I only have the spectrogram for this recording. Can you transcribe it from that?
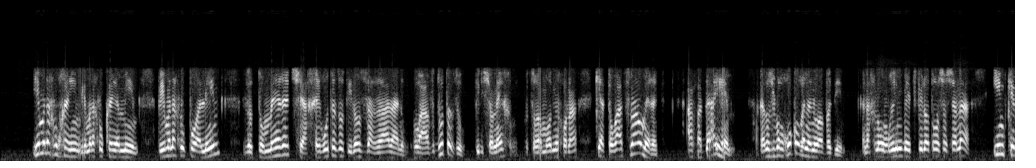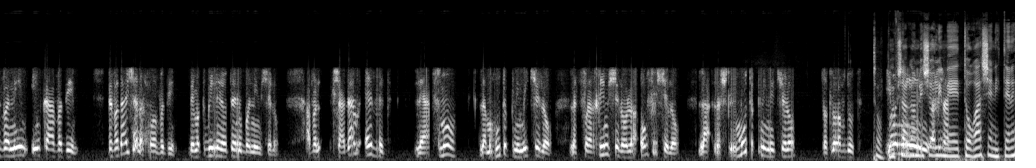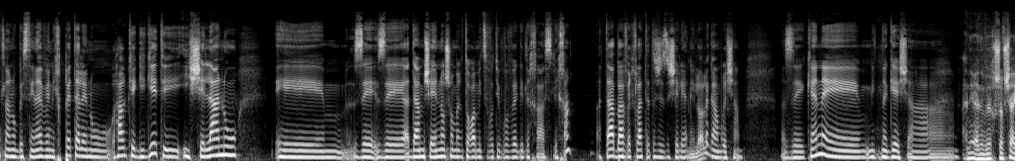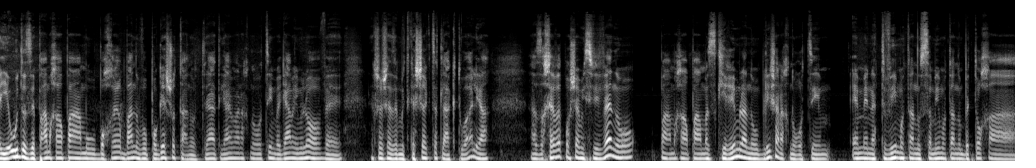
אם אנחנו חיים, ואם אנחנו קיימים, ואם אנחנו פועלים, זאת אומרת שהחירות הזאת היא לא זרה לנו, או העבדות הזו, כלשונך, בצורה מאוד נכונה, כי התורה עצמה אומרת, עבדיי הם. הקדוש ברוך הוא קורא לנו עבדים. אנחנו אומרים בתפילות ראש השנה, אם כבנים, אם כעבדים. בוודאי שאנחנו עבדים, במקביל להיותנו בנים שלו. אבל כשאדם עבד לעצמו, למהות הפנימית שלו, לצרכים שלו, לאופי שלו, לשלמות הפנימית שלו, זאת לא עבדות. טוב, פה אפשר גם לשאול אם אה, תורה שניתנת לנו בסיני ונכפית עלינו הר כגיגית, היא, היא שלנו, אה, זה, זה אדם שאינו שומר תורה מצוות יבוא ויגיד לך, סליחה, אתה בא והחלטת שזה שלי, אני לא לגמרי שם. אז זה אה, כן אה, מתנגש. ה... אני, אני חושב שהייעוד הזה, פעם אחר פעם, הוא בוחר בנו והוא פוגש אותנו. את יודעת, גם אם אנחנו רוצים וגם אם לא, ואני חושב שזה מתקשר קצת לאקטואליה. אז החבר'ה פה שמסביבנו, פעם אחר פעם מזכירים לנו, בלי שאנחנו רוצים, הם מנתבים אותנו, שמים אותנו בתוך, ה,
